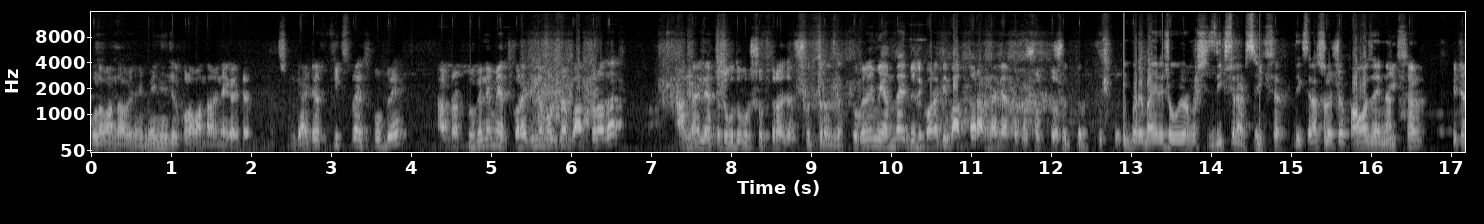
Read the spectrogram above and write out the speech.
কোলা বান্ধা হয় নাই মেন ইঞ্জিল কোলা বান্ধা হয় নাই গাড়িটার গাড়িটার ফিক্স প্রাইস পড়বে আপনার টোকেনে ম্যাচ করাই দিলে পড়বে বাহাত্তর হাজার। আর নাইলে এতটুকু তো পড়বে সত্তর হাজার। সত্তর হাজার। টোকেনে ম্যাচ নাই যদি দিই বাহাত্তর আর নাইলে এতটুকু সত্তর। সত্তর এরপরে বাইরে সব জিক্সার আসছে। জিক্সার জিক্সার আসলে সব পাওয়া যায় না। জিক্সার এটা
